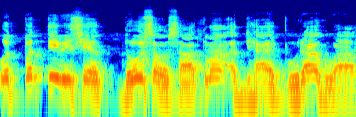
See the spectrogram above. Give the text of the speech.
उत्पत्ति विषय दो सौ सातवां अध्याय पूरा हुआ।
